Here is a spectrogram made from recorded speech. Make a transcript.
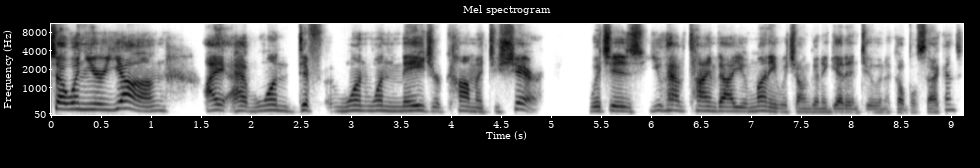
So when you're young, I have one different one one major comment to share, which is you have time value of money, which I'm going to get into in a couple seconds.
